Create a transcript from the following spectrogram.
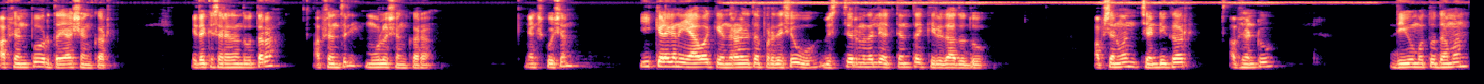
Option four Dayashankar. ಇದಕ್ಕೆ ಸರಿಯಾದಂಥ ಉತ್ತರ? Option three Moolshankar. Next question ಈ ಕೆಳಗಿನ ಯಾವ ಕೇಂದ್ರಾಡಳಿತ ಪ್ರದೇಶವು ವಿಸ್ತೀರ್ಣದಲ್ಲಿ ಅತ್ಯಂತ ಕಿರಿದಾದುದು option one Chandigarh option two Diu ಮತ್ತು ದಮನ್.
